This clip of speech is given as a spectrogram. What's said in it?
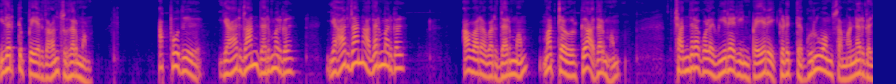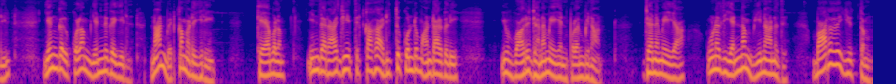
இதற்கு பெயர்தான் சுதர்மம். அப்போது யார்தான் தர்மர்கள்? யார்தான் அதர்மர்கள்? அவரவர் தர்மம் மற்றவருக்கு அதர்மம். சந்திரகுல வீரரின் பெயரை கெடுத்த குருவம்ச மன்னர்களில் எங்கள் குலம் எண்ணுகையில் நான் வெட்கமடைகிறேன். கேவலம். இந்த ராஜ்யத்திற்காக அடித்துக்கொண்டு மாண்டார்களே. இவ்வாறு ஜனமேயன் புலம்பினான். ஜனமேயா உனது எண்ணம் வீணானது. பாரத யுத்தம்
